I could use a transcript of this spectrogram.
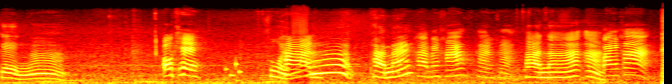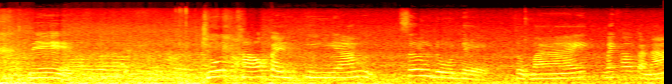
เก่งอะ โอเค สวยผ่าน มากผ่านไหมผ่านไหมคะ ผ่านค่ะ ผ่านนะอะไปค่ะ นี่ชุดเขาเป็นเอี้ยม ซึ่งดูเด็กถูกไหมไม่เข้ากับหน้า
